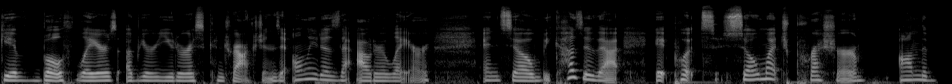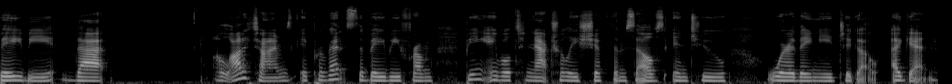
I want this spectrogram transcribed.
give both layers of your uterus contractions. It only does the outer layer. And so, because of that, it puts so much pressure on the baby that a lot of times it prevents the baby from being able to naturally shift themselves into where they need to go. Again,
